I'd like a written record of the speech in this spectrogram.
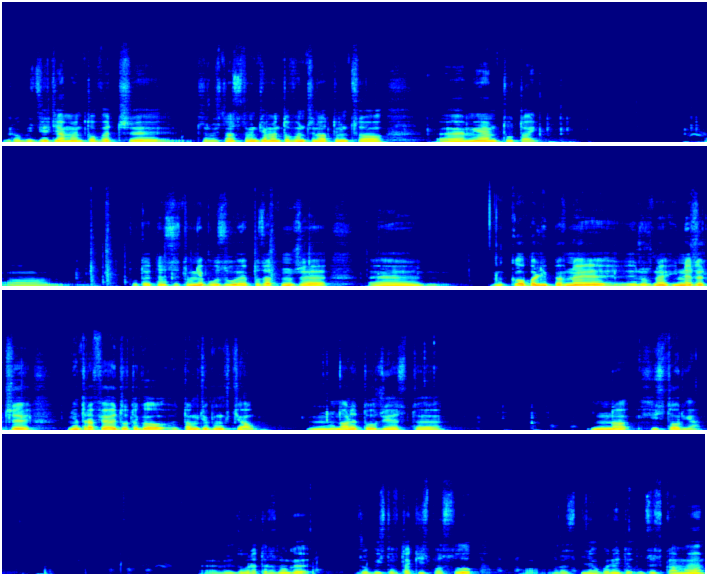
robić je diamentowe, czy, czy robić na systemie diamentowym, czy na tym, co miałem tutaj. Tutaj ten system nie był zły, poza tym, że e, kobel i pewne różne inne rzeczy nie trafiały do tego tam, gdzie bym chciał. No ale to już jest e, inna historia. E, Więc dobra, teraz mogę zrobić to w taki sposób. O, Teraz to uzyskamy.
